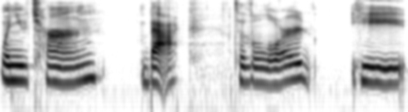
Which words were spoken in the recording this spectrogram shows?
when you turn back to the Lord, He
